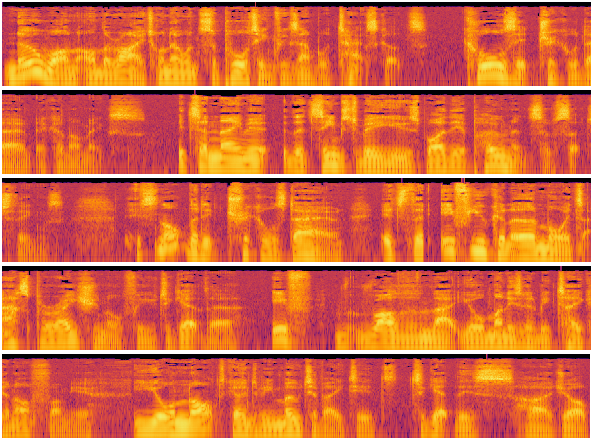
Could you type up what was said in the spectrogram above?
No one on the right, or no one supporting, for example, tax cuts, calls it trickle down economics. It's a name uh, that seems to be used by the opponents of such things. It's not that it trickles down, it's that if you can earn more, it's aspirational for you to get there. If, rather than that, your money's going to be taken off from you, you're not going to be motivated to get this higher job.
